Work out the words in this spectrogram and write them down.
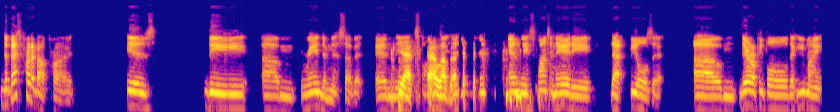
The best part about Pride is the um, randomness of it, and the Yes, I love that. and, the spontaneity that fuels it. Um, there are people that you might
